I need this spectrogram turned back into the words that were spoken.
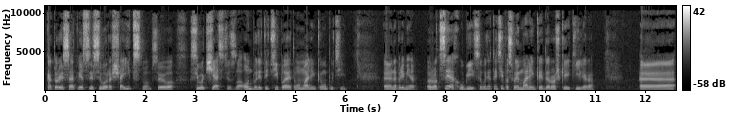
который в соответствии с его расшаидством, с его, с его частью зла, он будет идти по этому маленькому пути. Э, например, Роцех, убийца, будет идти по своей маленькой дорожке киллера, э,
